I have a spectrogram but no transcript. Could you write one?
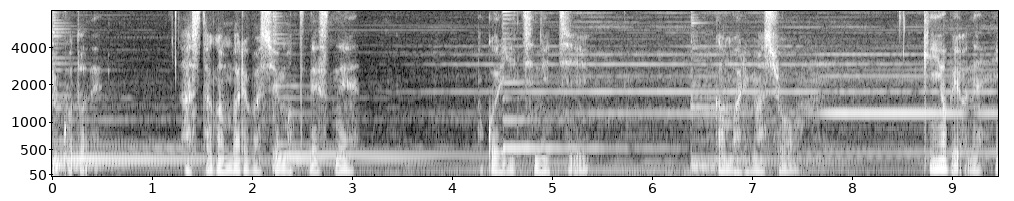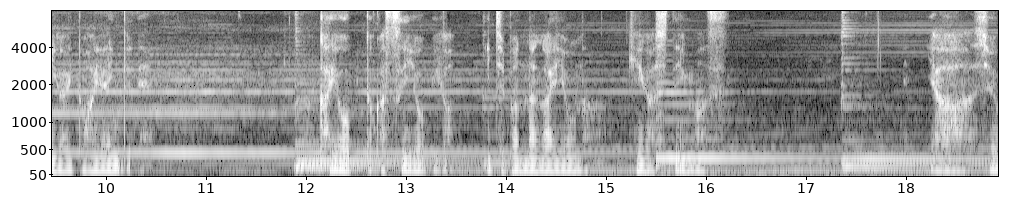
いうことで、明日頑張れば週末ですね。残り1日頑張りましょう。金曜日はね、意外と早いんでね。火曜日とか水曜日が一番長いような気がしています。いやー、週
